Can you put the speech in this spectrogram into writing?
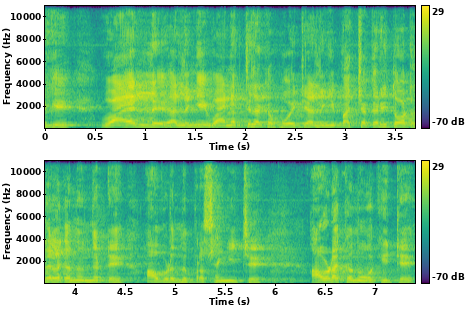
ഈ വയലിൽ അല്ലെങ്കിൽ വനത്തിലൊക്കെ പോയിട്ട് അല്ലെങ്കിൽ പച്ചക്കറി തോട്ടത്തിലൊക്കെ നിന്നിട്ട് അവിടുന്ന് പ്രസംഗിച്ച് അവിടെയൊക്കെ നോക്കിയിട്ട്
